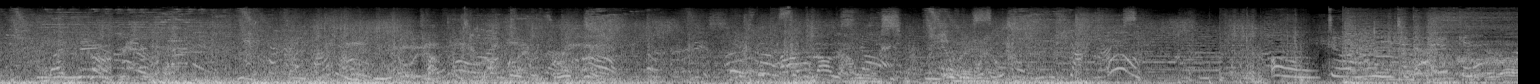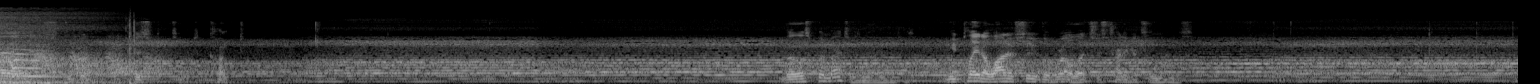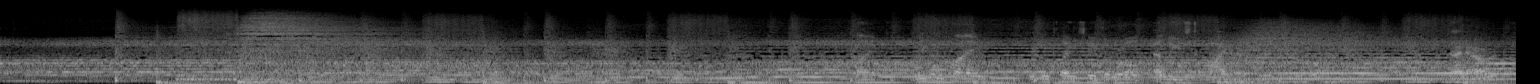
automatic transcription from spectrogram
Overwhelmed. oh, Well, let's play matches now. We played a lot of Save the World. Let's just try to get some wins. Like we've been playing, we've been playing Save the World at least five hours. Nine hours?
